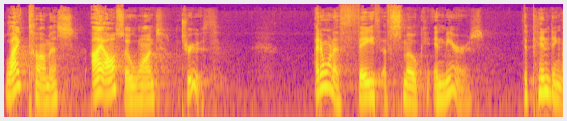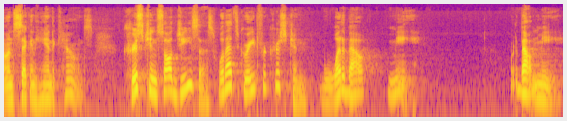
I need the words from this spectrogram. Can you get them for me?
Like Thomas, I also want truth. I don't want a faith of smoke and mirrors, depending on secondhand accounts. Christian saw Jesus. Well, that's great for Christian. What about me? What about me?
